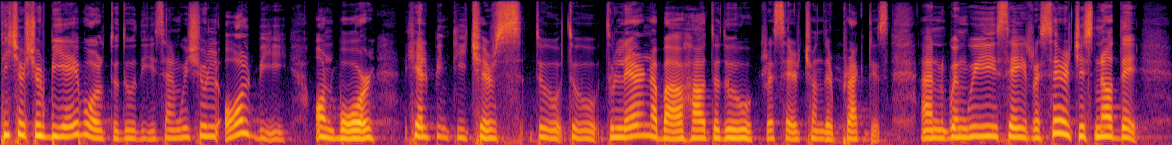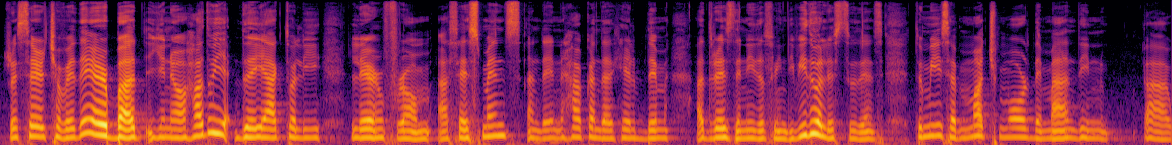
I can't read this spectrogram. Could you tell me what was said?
teachers should be able to do this, and we should all be on board helping teachers to, to, to learn about how to do research on their practice. And when we say research, it's not the research over there, but you know, how do they actually learn from assessments and then how can that help them address the needs of individual students? To me, it's a much more demanding uh,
